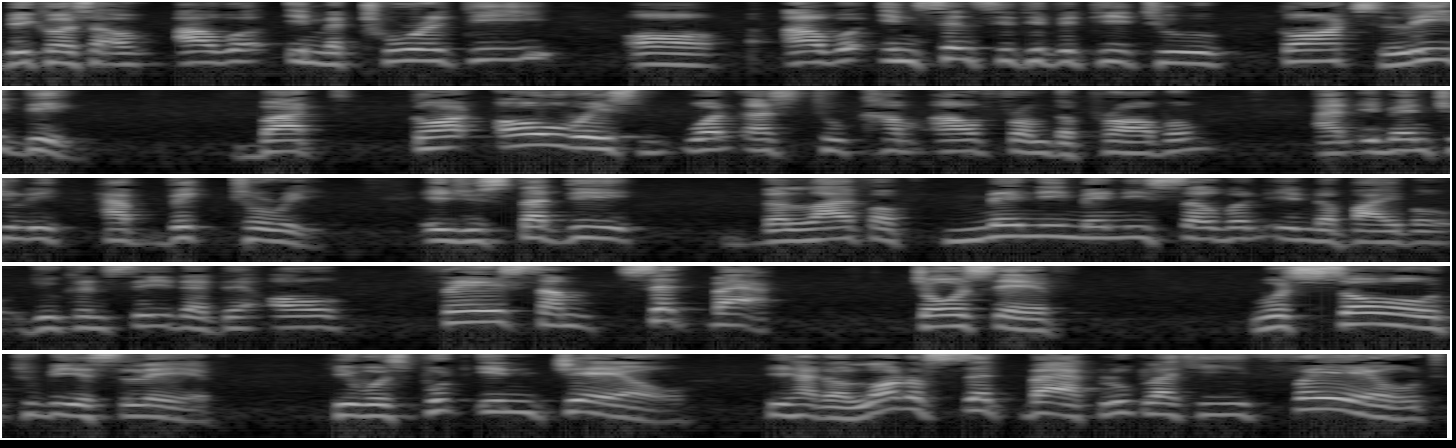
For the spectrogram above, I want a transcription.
because of our immaturity or our insensitivity to God's leading. But God always want us to come out from the problem and eventually have victory. If you study the life of many, many servants in the Bible, you can see that they all face some setback. Joseph was sold to be a slave. He was put in jail. He had a lot of setback, looked like he failed,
